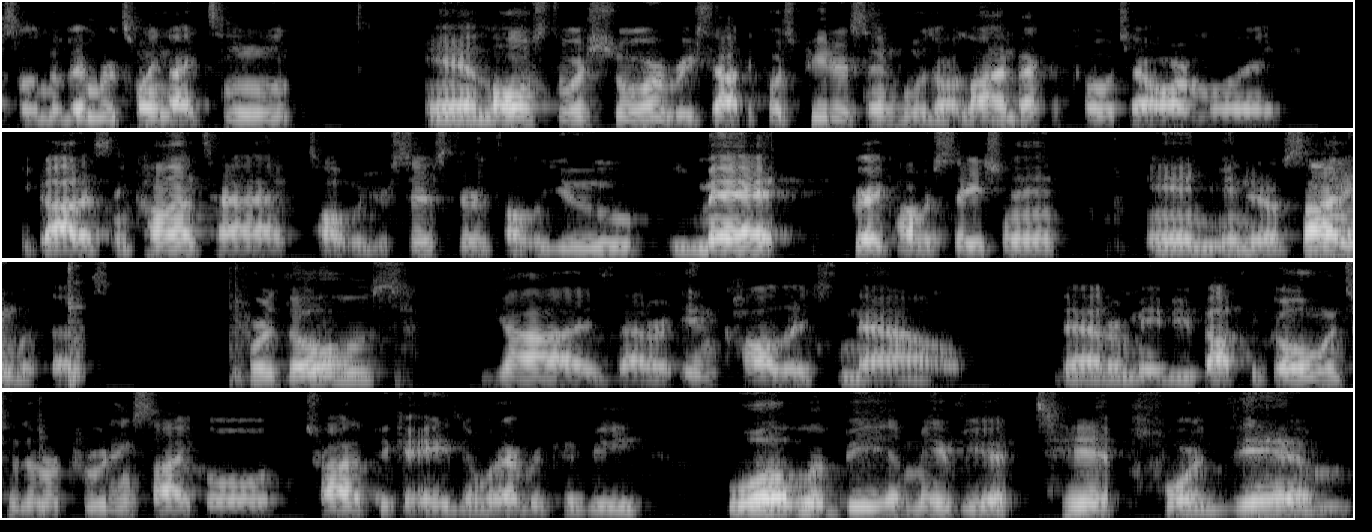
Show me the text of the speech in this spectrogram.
So November 2019. And long story short, reached out to Coach Peterson, who was our linebacker coach at Armwood. He got us in contact, talked with your sister, talked with you. We met, great conversation, and you ended up signing with us. For those guys that are in college now that are maybe about to go into the recruiting cycle, trying to pick an agent, whatever it could be, what would be a, maybe a tip for them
